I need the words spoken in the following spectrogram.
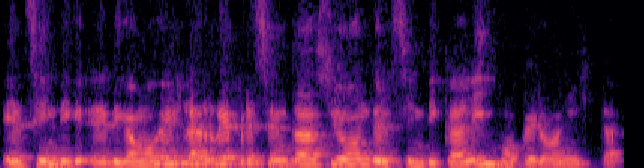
el, digamos, es la representación del sindicalismo peronista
